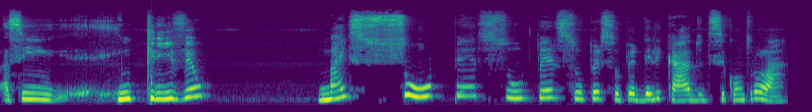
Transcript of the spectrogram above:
assim incrível mas super, super, super, super delicado de se controlar.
